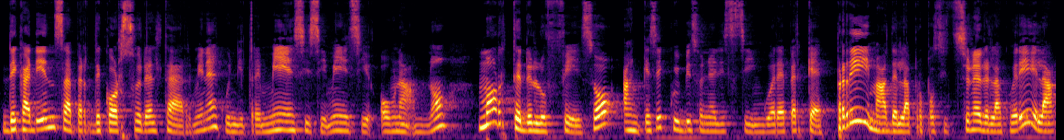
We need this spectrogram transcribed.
decadenza per decorso del termine, quindi tre mesi, sei mesi o un anno, morte dell'offeso, anche se qui bisogna distinguere perché prima della proposizione della querela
